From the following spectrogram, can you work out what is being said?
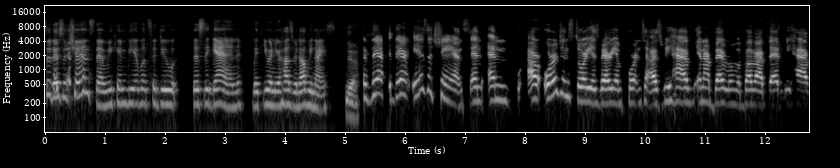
So there's a chance then we can be able to do this again with you and your husband. That'll be nice. Yeah. there there is a chance and and our origin story is very important to us we have in our bedroom above our bed we have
